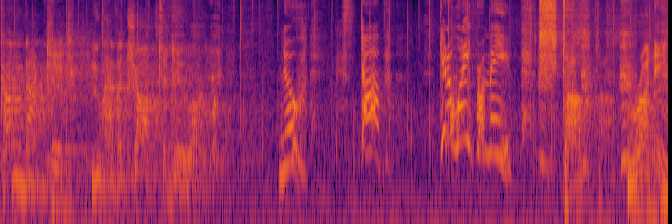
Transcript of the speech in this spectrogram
Come back, kid. You have a job to do. No! Stop! Get away from me! Stop running.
